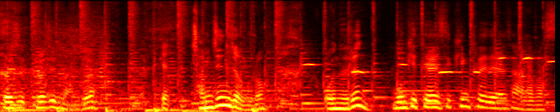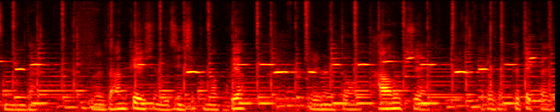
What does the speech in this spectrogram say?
그러지 그러지 말고요. 이렇게 점진적으로 오늘은 몽키테일 스킨크에 대해서 알아봤습니다. 오늘도 함께 해주신 우진 씨 고맙고요. 우리는 또 다음 주에 여러분 그때까지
